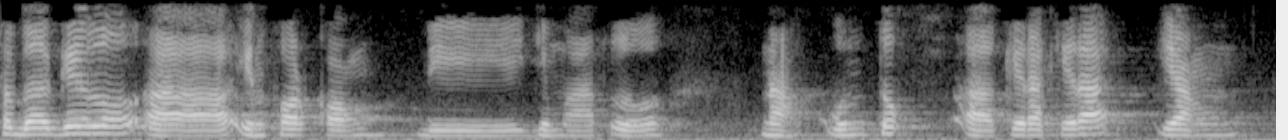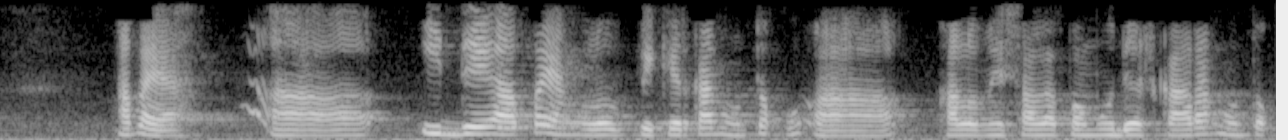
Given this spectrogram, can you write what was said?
sebagai lo uh, inforkom di jemaat lo, nah untuk eh, kira-kira yang apa ya uh, ide apa yang lo pikirkan untuk uh, kalau misalnya pemuda sekarang untuk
